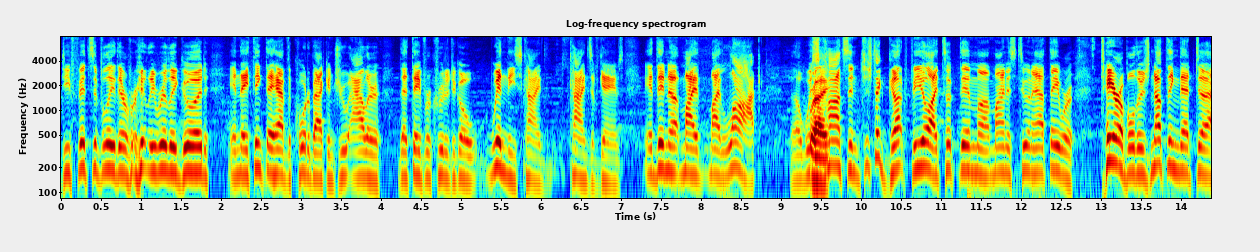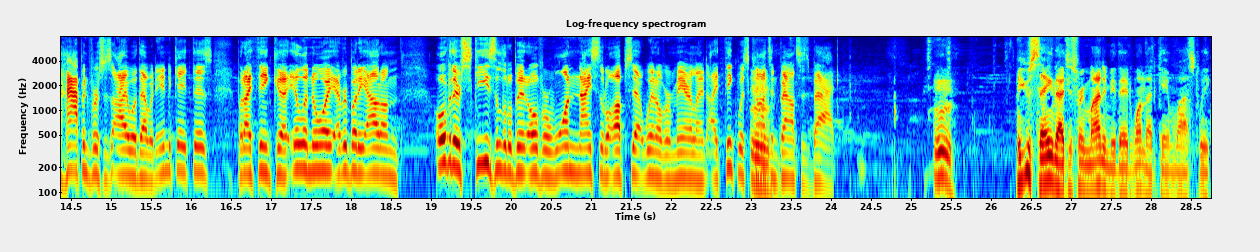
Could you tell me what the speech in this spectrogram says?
Defensively, they're really, really good, and they think they have the quarterback in Drew Allar that they've recruited to go win these kind, kinds of games. And then uh, my my lock, uh, Wisconsin, right. just a gut feel. I took them uh, minus two and a half. They were terrible. There's nothing that uh, happened versus Iowa that would indicate this, but I think uh, Illinois, everybody out on over their skis a little bit over one nice little upset win over Maryland. I think Wisconsin mm. bounces back. Mm. You saying that just reminded me they had won that game last week.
